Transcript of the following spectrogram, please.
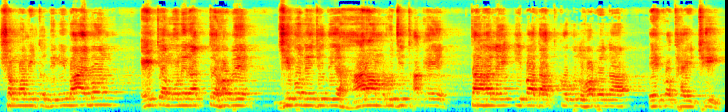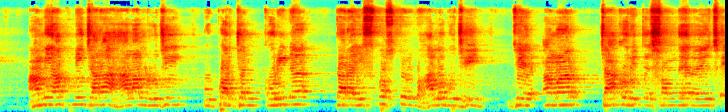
সম্মানিত দিনী ভাই বোন এইটা মনে রাখতে হবে, জীবনে যদি হারাম রুজি থাকে, তাহলে ইবাদাত কবুল হবে না। এই কথাই ঠিক। আমি আপনি যারা হালাল রুজি উপার্জন করি না, তারা স্পষ্ট ভালো বুঝি যে আমার চাকরিতে সন্দেহ রয়েছে,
